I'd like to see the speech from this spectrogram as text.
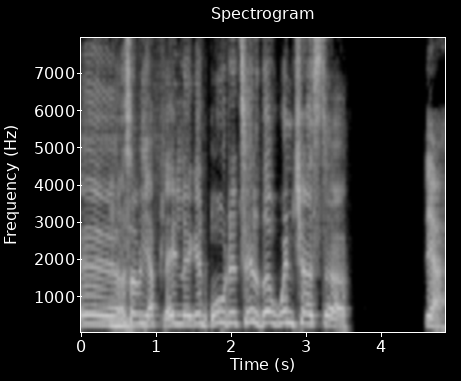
Øh, mm. Og så vil jeg planlægge en rute til The Winchester. Ja.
